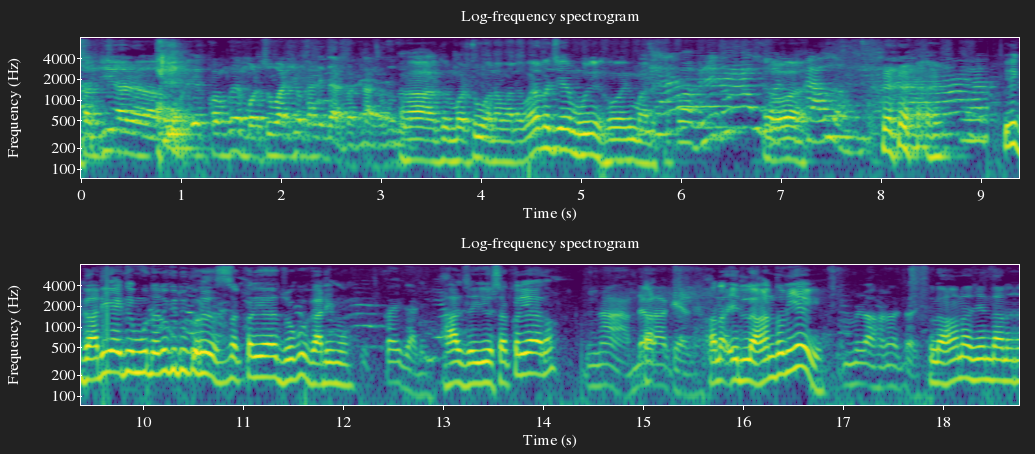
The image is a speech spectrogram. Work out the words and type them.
સબ્જી એક કામ કરે મરચું વાટજો ખાલી દાળ ભાત નાખો હા તો મરચું વાના બરાબર છે હું નહીં ખવાય મારે હવે પેલી ગાડી આવી હતી હું નતું કીધું કે સક્કરિયા જોગો ગાડીમાં કઈ ગાડી? હાલ જઈએ સક્કરિયા તો. ના દડા કે અને એ લહાન તો નહીં આવી? લહાન જ લહાના ને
